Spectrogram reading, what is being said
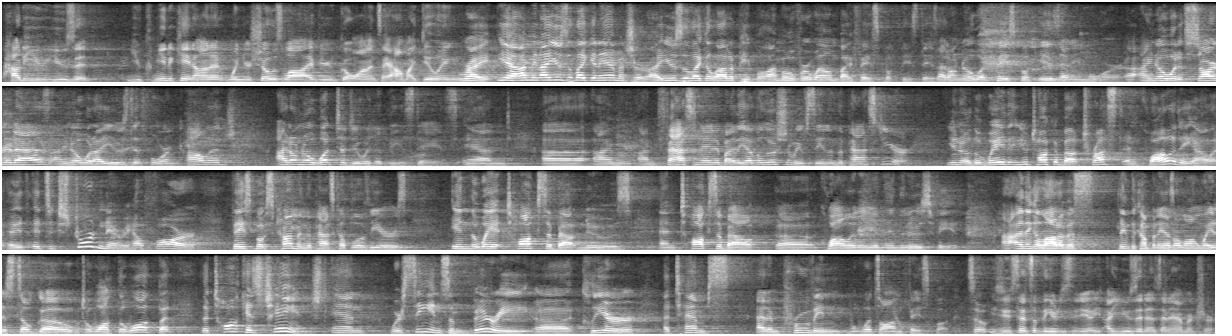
How do you use it? You communicate on it when your show's live. You go on and say, "How am I doing?" Right. Yeah. I mean, I use it like an amateur. I use it like a lot of people. I'm overwhelmed by Facebook these days. I don't know what Facebook is anymore. I know what it started as. I know what I used it for in college. I don't know what to do with it these days. And uh, I'm, I'm fascinated by the evolution we've seen in the past year. You know, the way that you talk about trust and quality, Alec, it, it's extraordinary how far Facebook's come in the past couple of years in the way it talks about news and talks about uh, quality in, in the news feed. I think a lot of us think the company has a long way to still go to walk the walk, but the talk has changed, and we're seeing some very uh, clear attempts at improving what's on Facebook. So you said something. You said, "Yeah, "I use it as an amateur."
